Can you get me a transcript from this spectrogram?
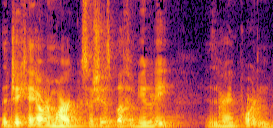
the JKR mark, so she has buff immunity, is very important.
